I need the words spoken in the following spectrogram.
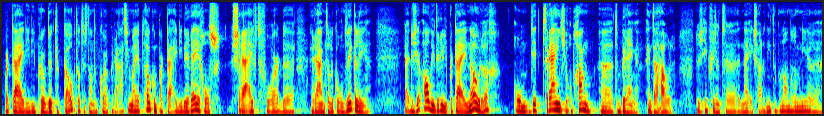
partij die die producten koopt, dat is dan de corporatie. Maar je hebt ook een partij die de regels schrijft voor de ruimtelijke ontwikkelingen. Ja, dus je hebt al die drie die partijen nodig om dit treintje op gang uh, te brengen en te houden. Dus ik vind het, uh, nee, ik zou het niet op een andere manier. Uh,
